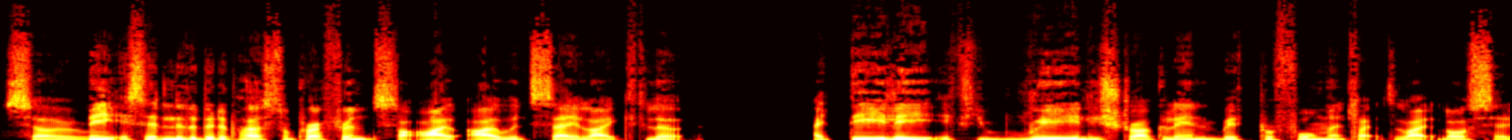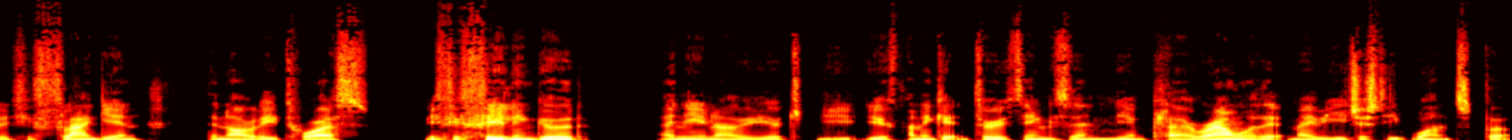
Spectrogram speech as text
So me, it's a little bit of personal preference. But I, I would say like, look, ideally, if you're really struggling with performance, like, like Loz said, if you're flagging, then I would eat twice. If you're feeling good, and you know you're you're kind of getting through things and you play around with it. Maybe you just eat once, but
